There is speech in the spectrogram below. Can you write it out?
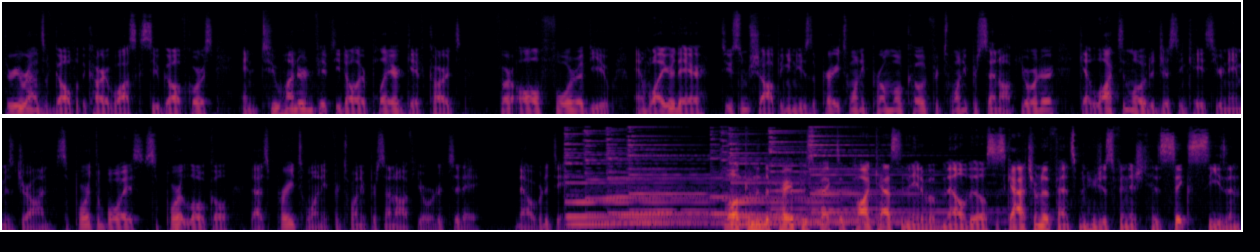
three rounds of golf with a cart at Waskesiu Golf Course, and $250 player gift cards for all four of you. And while you're there, do some shopping and use the Prairie20 promo code for 20% off your order. Get locked and loaded just in case your name is drawn. Support the boys, support local. That's Prairie20 for 20% off your order today. Now over to Damon. Welcome to the Prairie Perspective podcast, a native of Melville, Saskatchewan defenseman who just finished his sixth season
